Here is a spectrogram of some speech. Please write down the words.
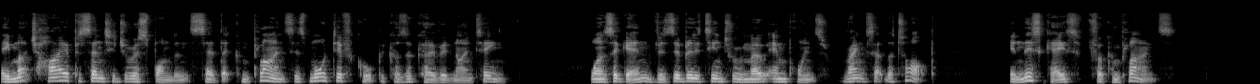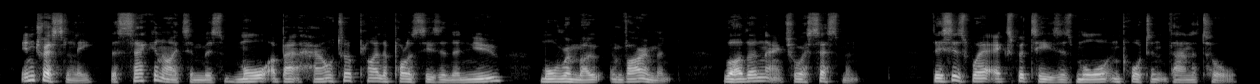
A much higher percentage of respondents said that compliance is more difficult because of COVID-19. Once again, visibility into remote endpoints ranks at the top, in this case for compliance. Interestingly, the second item is more about how to apply the policies in a new, more remote environment, rather than actual assessment. This is where expertise is more important than a tool.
